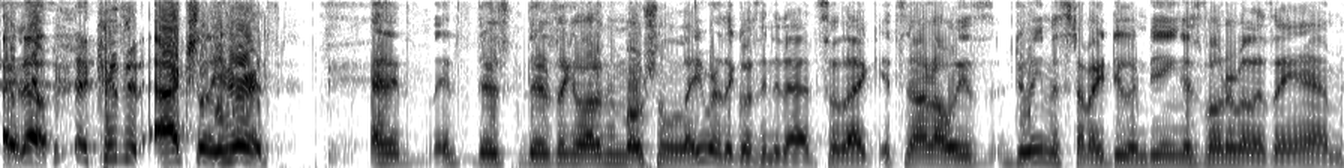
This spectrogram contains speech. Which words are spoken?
I know, because it actually hurts, and it, it there's there's like a lot of emotional labor that goes into that. So like it's not always doing the stuff I do and being as vulnerable as I am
